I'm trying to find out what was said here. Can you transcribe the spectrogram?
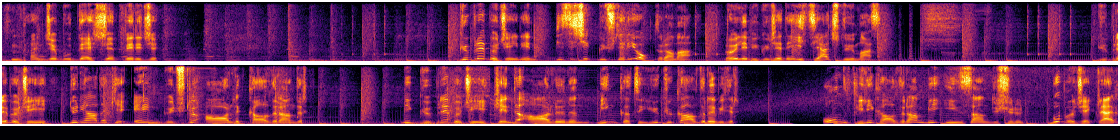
Bence bu dehşet verici. Gübre böceğinin psişik güçleri yoktur ama böyle bir güce de ihtiyaç duymaz. Gübre böceği dünyadaki en güçlü ağırlık kaldırandır. Bir gübre böceği kendi ağırlığının bin katı yükü kaldırabilir. 10 fili kaldıran bir insan düşünün. Bu böcekler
